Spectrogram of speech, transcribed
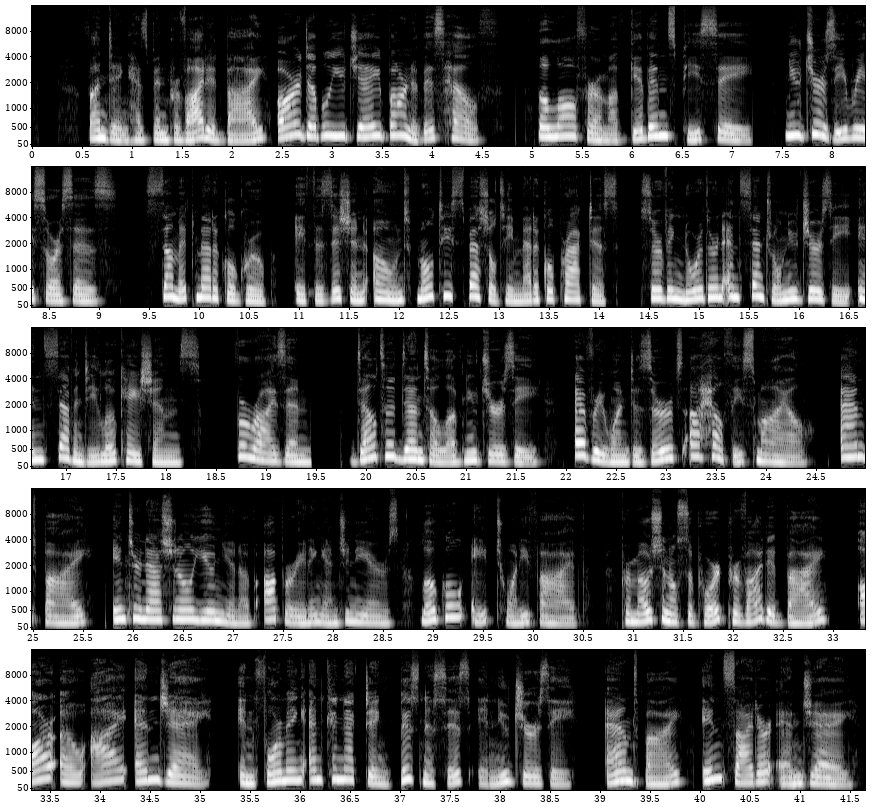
Funding has been provided by RWJ Barnabas Health, the law firm of Gibbons PC, New Jersey Resources, Summit Medical Group, a physician owned multi specialty medical practice serving northern and central New Jersey in 70 locations. Verizon, Delta Dental of New Jersey. Everyone deserves a healthy smile. And by International Union of Operating Engineers, Local 825. Promotional support provided by ROINJ, informing and connecting businesses in New Jersey. And by Insider NJ.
